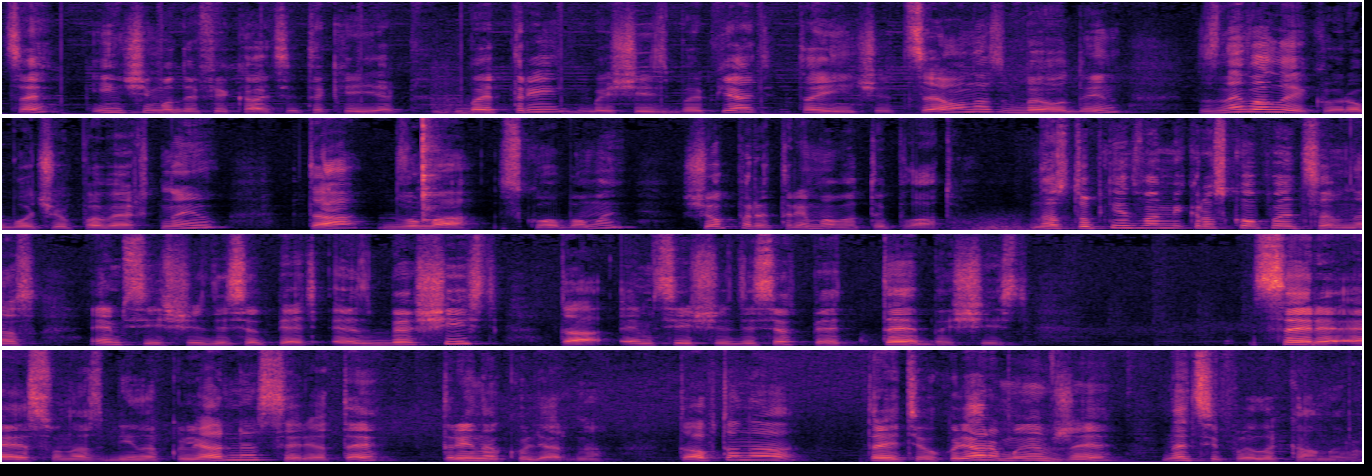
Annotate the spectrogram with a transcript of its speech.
Це інші модифікації, такі як B3, B6, B5 та інші. Це у нас B1 з невеликою робочою поверхнею та двома скобами, щоб перетримувати плату. Наступні два мікроскопи це в нас MC65SB6 та MC65TB6. Серія S у нас бінокулярна, серія T тринокулярна. Тобто на третій окуляр ми вже націпили камеру.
